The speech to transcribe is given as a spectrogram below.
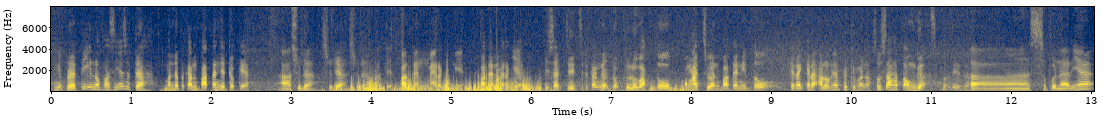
Ini berarti inovasinya sudah mendapatkan paten ya dok ya? Ah, sudah, sudah, Iya. sudah paten. Paten merek ya. Paten merek ya? Bisa diceritakan nggak dok? Dulu waktu pengajuan paten itu kira-kira alurnya bagaimana? Susah atau enggak seperti itu? Eh, sebenarnya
